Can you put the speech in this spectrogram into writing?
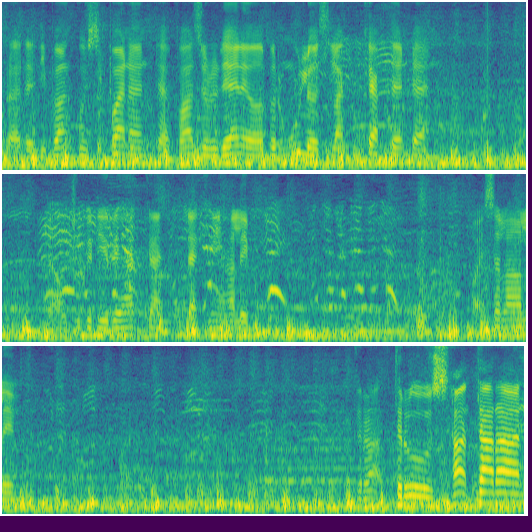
Berada di bangku simpanan dan Fazrul Daniel bermula selaku kapten dan beliau juga direhatkan dan kini Halim. Faisal Halim. Gerak terus hantaran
